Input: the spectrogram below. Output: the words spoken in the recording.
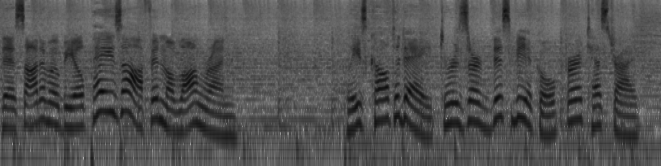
this automobile pays off in the long run. Please call today to reserve this vehicle for a test drive.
